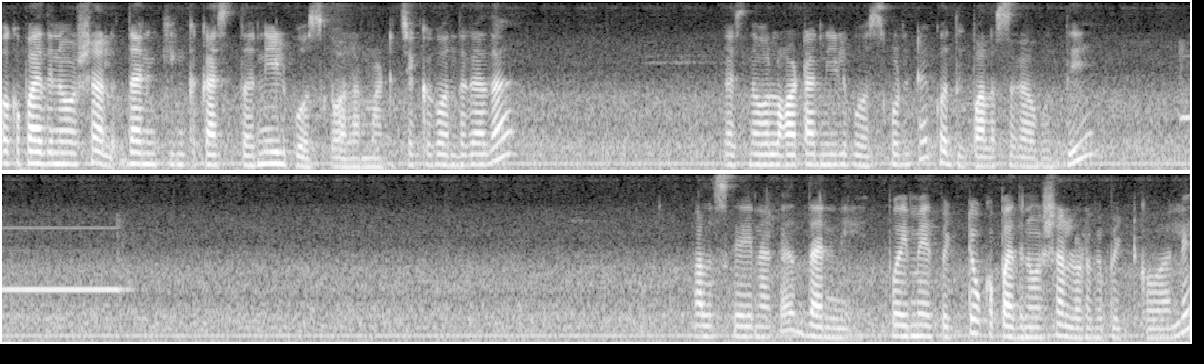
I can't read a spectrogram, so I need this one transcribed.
ఒక పది నిమిషాలు దానికి ఇంకా కాస్త నీళ్ళు పోసుకోవాలన్నమాట. చిక్కగా ఉంది కదా? కాస్త లోటా నీళ్ళు పోసుకుంటే కొద్దిగా పలసగా అవుద్ది. పలసగా దాన్ని పొయ్యి మీద పెట్టి ఒక పది నిమిషాలు ఉడకబెట్టుకోవాలి.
